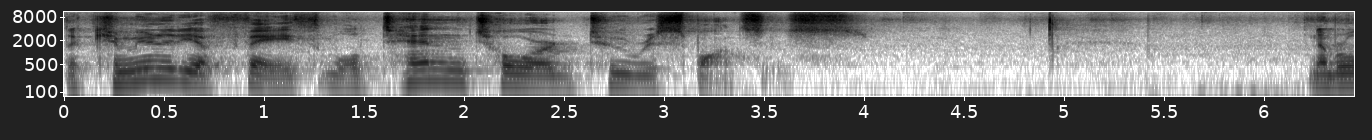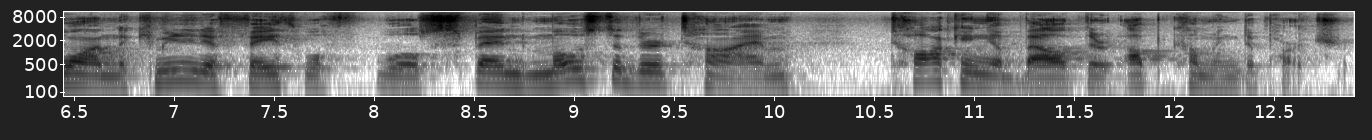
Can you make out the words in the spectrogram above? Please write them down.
the community of faith will tend toward two responses. Number one, the community of faith will, will spend most of their time talking about their upcoming departure.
